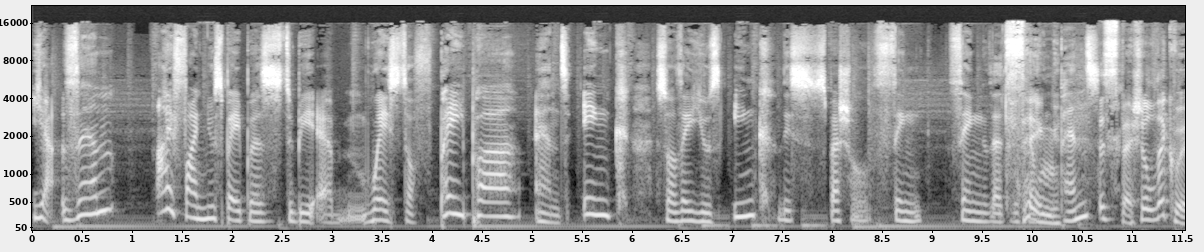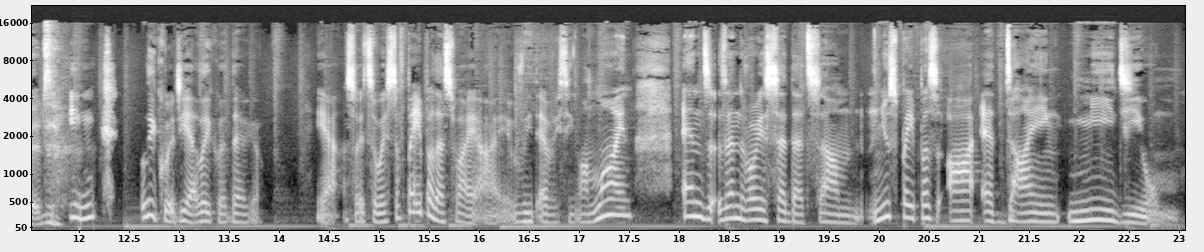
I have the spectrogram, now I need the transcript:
Yeah, then I find newspapers to be a waste of paper and ink, so they use ink, this special thing thing that we Thing. pens. The special liquid. ink, liquid, yeah, liquid, there you go. Yeah, so it's a waste of paper, that's why I read everything online. And then Rory said that um, newspapers are a dying medium.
